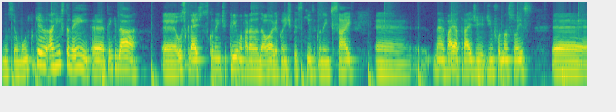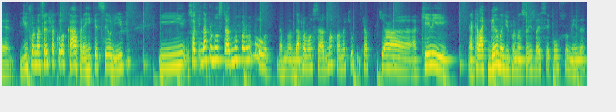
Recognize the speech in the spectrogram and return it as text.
no seu mundo, porque a gente também é, tem que dar é, os créditos quando a gente cria uma parada da hora, quando a gente pesquisa, quando a gente sai, é, né, vai atrás de, de informações, é, de informações para colocar, para enriquecer o livro. E só que dá para mostrar de uma forma boa, dá, dá para mostrar de uma forma que, que, a, que a, aquele, aquela gama de informações vai ser consumida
